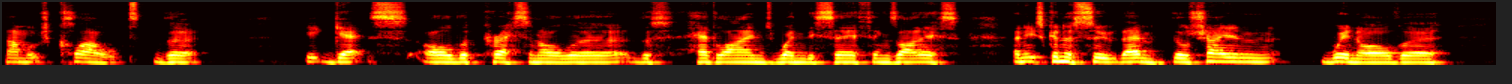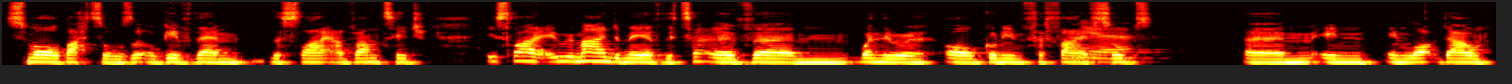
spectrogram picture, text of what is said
that much clout that it gets all the press and all the, the headlines when they say things like this, and it's going to suit them. They'll try and win all the small battles that will give them the slight advantage. It's like it reminded me of the t- of um, when they were all gunning for five yeah. subs um, in in lockdown,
